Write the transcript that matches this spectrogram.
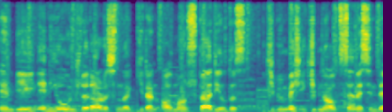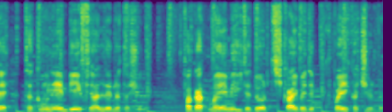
NBA'in en iyi oyuncuları arasında giren Alman süper yıldız 2005-2006 senesinde takımını NBA finallerine taşıdı. Fakat Miami Heat'e 4-2 kaybedip kupayı kaçırdı.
